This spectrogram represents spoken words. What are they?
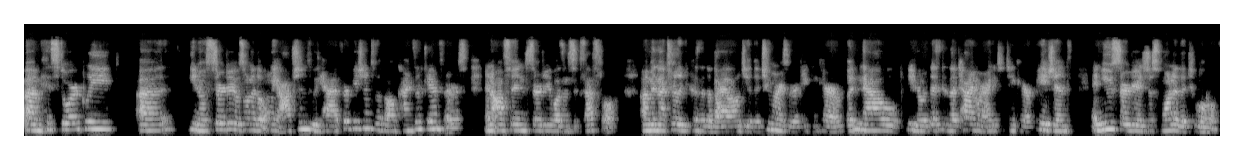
um, historically, uh, you know, surgery was one of the only options we had for patients with all kinds of cancers, and often surgery wasn't successful. Um, and that's really because of the biology of the tumors we were taking care of. But now, you know, this is a time where I get to take care of patients and use surgery as just one of the tools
